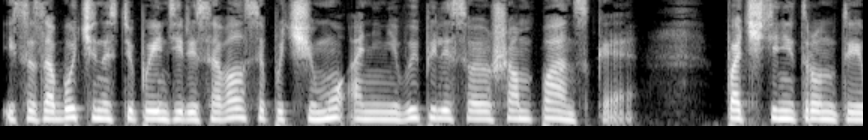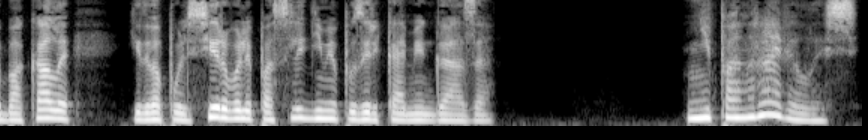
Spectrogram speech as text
и с озабоченностью поинтересовался, почему они не выпили свое шампанское. Почти нетронутые бокалы едва пульсировали последними пузырьками газа. «Не понравилось?»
